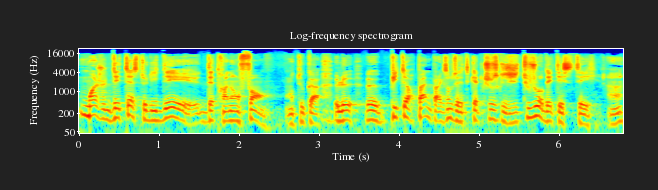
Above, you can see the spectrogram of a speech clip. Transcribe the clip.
moi je déteste l'idée d'être un enfant, en tout cas. Le, euh, Peter Pan, par exemple, c'est quelque chose que j'ai toujours détesté. Hein.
